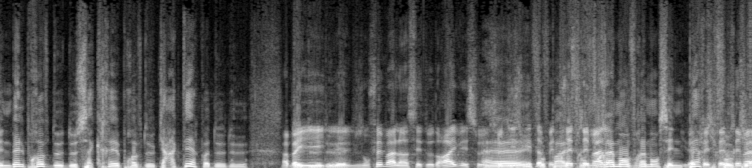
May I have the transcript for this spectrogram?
une, belle preuve de, de sacrée preuve de caractère, quoi, de, de Ah bah, de- ils, nous ont fait mal, hein, ces deux drives et ce, ce Ouais, 18 il faut a fait pas, très mal. vraiment, vraiment, c'est une Il fait qu'il faut, faut fait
